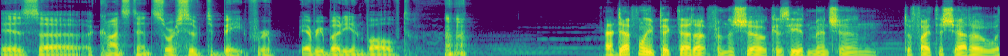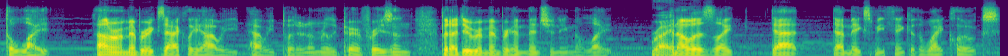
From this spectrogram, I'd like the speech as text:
is uh, a constant source of debate for everybody involved. I definitely picked that up from the show because he had mentioned to fight the shadow with the light. I don't remember exactly how he how he put it. I'm really paraphrasing, but I do remember him mentioning the light, Right. and I was like, that that makes me think of the White Cloaks,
